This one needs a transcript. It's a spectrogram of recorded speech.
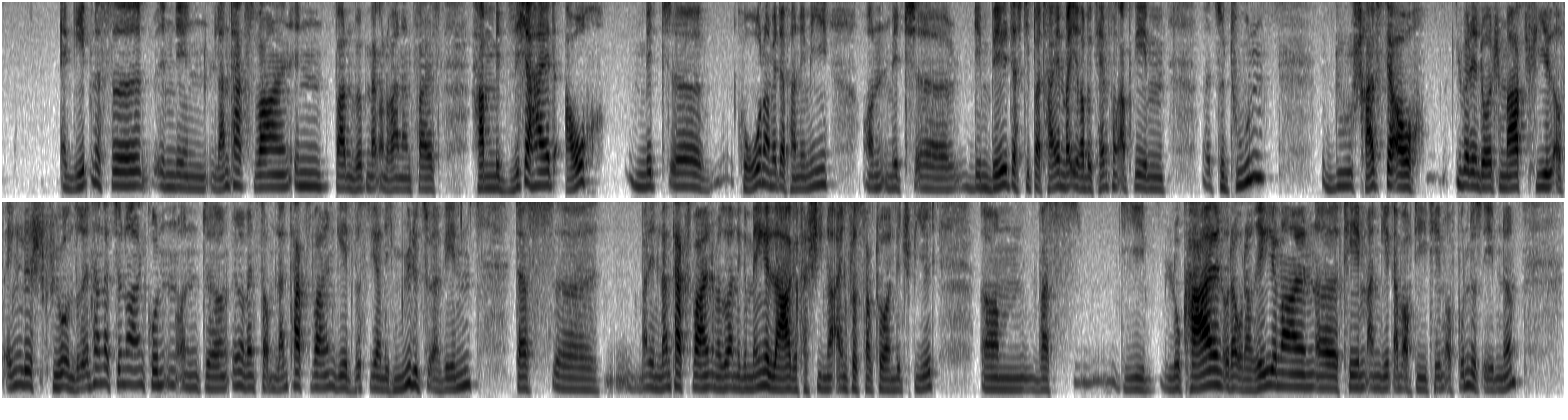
Ergebnisse in den Landtagswahlen in Baden-Württemberg und Rheinland-Pfalz haben mit Sicherheit auch mit äh, Corona, mit der Pandemie und mit äh, dem Bild, das die Parteien bei ihrer Bekämpfung abgeben, äh, zu tun. Du schreibst ja auch über den deutschen Markt viel auf Englisch für unsere internationalen Kunden. Und äh, immer wenn es da um Landtagswahlen geht, wirst du ja nicht müde zu erwähnen, dass äh, bei den Landtagswahlen immer so eine Gemengelage verschiedener Einflussfaktoren mitspielt, ähm, was die lokalen oder, oder regionalen äh, Themen angeht, aber auch die Themen auf Bundesebene.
